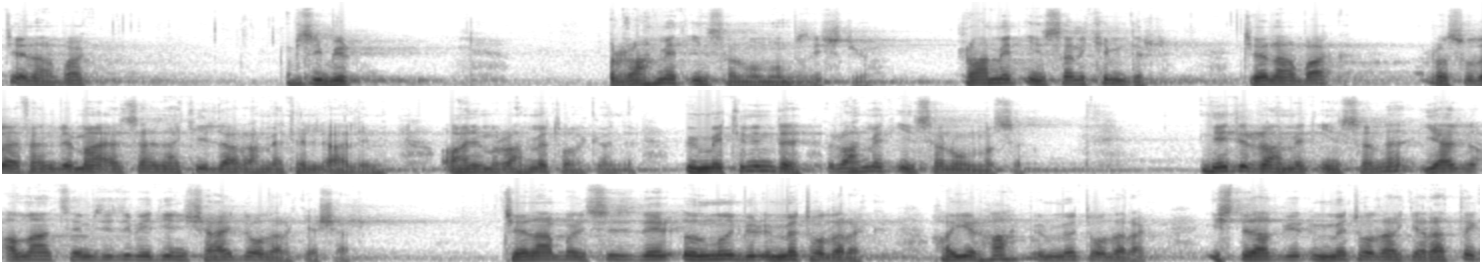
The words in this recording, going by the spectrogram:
Cenab-ı Hak bizi bir rahmet insan olmamızı istiyor. Rahmet insanı kimdir? Cenab-ı Hak Resulullah Efendimiz ma erselnâke illa rahmeten lil âlemin. Alem rahmet olarak gönder. Ümmetinin de rahmet insanı olması. Nedir rahmet insanı? Yani Allah'ın temsilci ve dinin şahidi olarak yaşar. Cenab-ı Hak sizleri ılımlı bir ümmet olarak, hayırhah bir ümmet olarak, istidat bir ümmet olarak yarattık.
